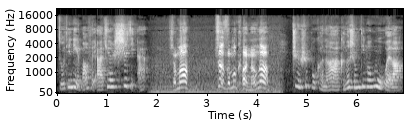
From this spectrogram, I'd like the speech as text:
昨天那个绑匪啊，居然是师姐，什么？这怎么可能呢？这是不可能啊，可能什么地方误会了。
